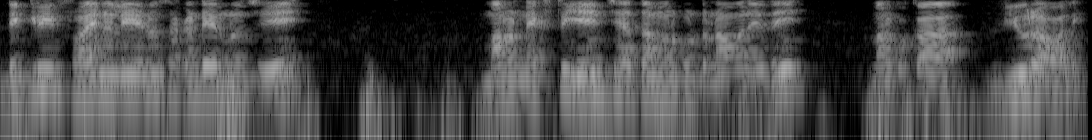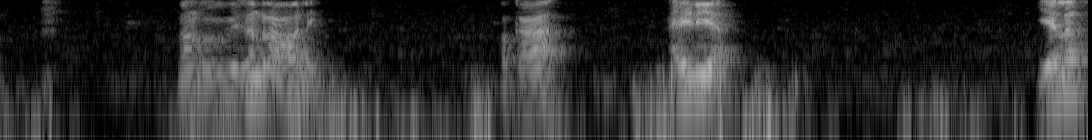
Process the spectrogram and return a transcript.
degree final year second year నుంచి మనం నెక్స్ట్ ఏం చేద్దాం అనుకుంటున్నాం అనేది మనకు ఒక వ్యూ రావాలి. మనకు ఒక విజన్ రావాలి. ఒక ఐడియా ఎలా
